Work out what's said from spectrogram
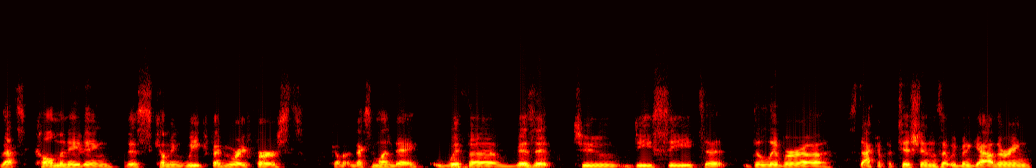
That's culminating this coming week, February 1st, coming next Monday, with a visit to DC to deliver a stack of petitions that we've been gathering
